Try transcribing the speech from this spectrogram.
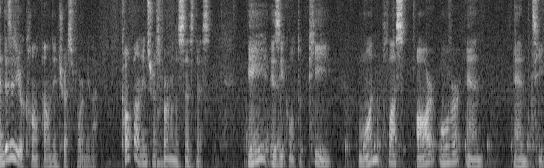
and this is your compound interest formula. Compound interest formula says this. A is equal to p 1 plus r over n and t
